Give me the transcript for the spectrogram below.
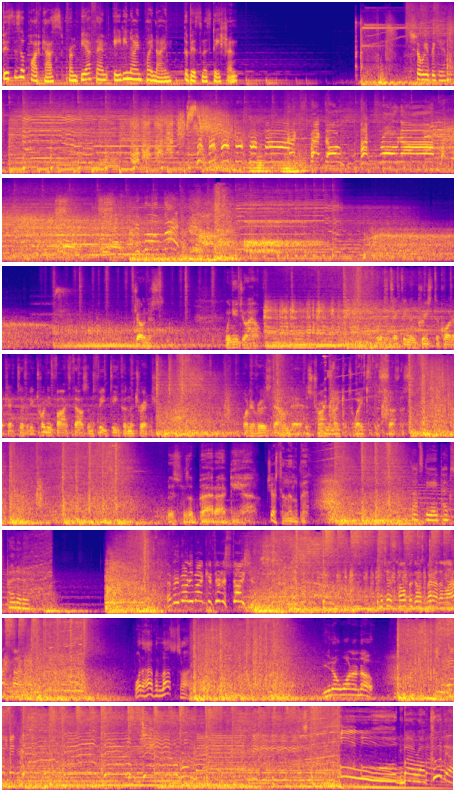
This is a podcast from BFM 89.9, the business station. Shall we begin? Expecto Patronum! Jonas, we need your help. We're detecting increased aquatic activity 25,000 feet deep in the trench. Whatever is down there is trying to make its way to the surface. This is a bad idea. Just a little bit. That's the apex predator. Everybody make it to the station! I just hope it goes better than last time. What happened last time? You don't want to know. Ooh, Barracuda.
